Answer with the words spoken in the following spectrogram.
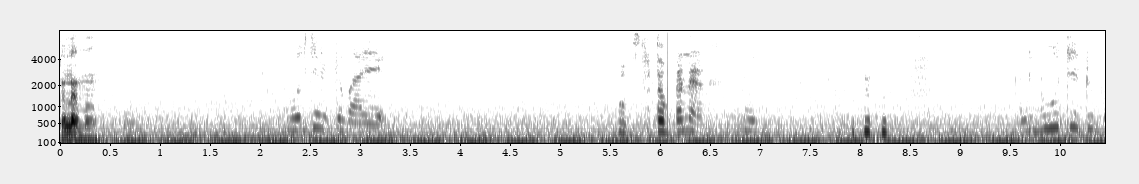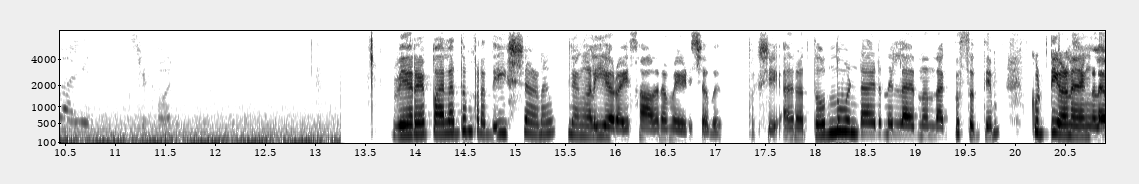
കൊള്ളാമോ വേറെ പലതും പ്രതീക്ഷിച്ചാണ് ഞങ്ങൾ ഈ ഒരു സാധനം മേടിച്ചത്. പക്ഷെ അതിനകത്തൊന്നും ഉണ്ടായിരുന്നില്ല എന്ന സത്യം. കുട്ടിയാണ് ഞങ്ങളെ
